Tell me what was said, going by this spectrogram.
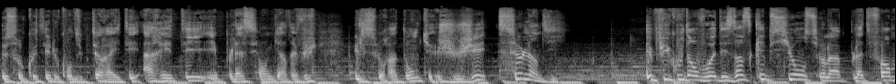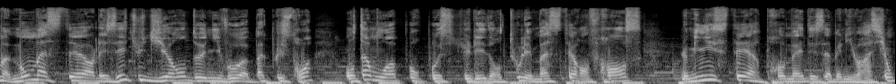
De son côté, le conducteur a été arrêté et placé en garde à vue. Il sera donc jugé ce lundi. Et puis coup d'envoi des inscriptions sur la plateforme Mon Master. Les étudiants de niveau Bac plus 3 ont un mois pour postuler dans tous les masters en France. Le ministère promet des améliorations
